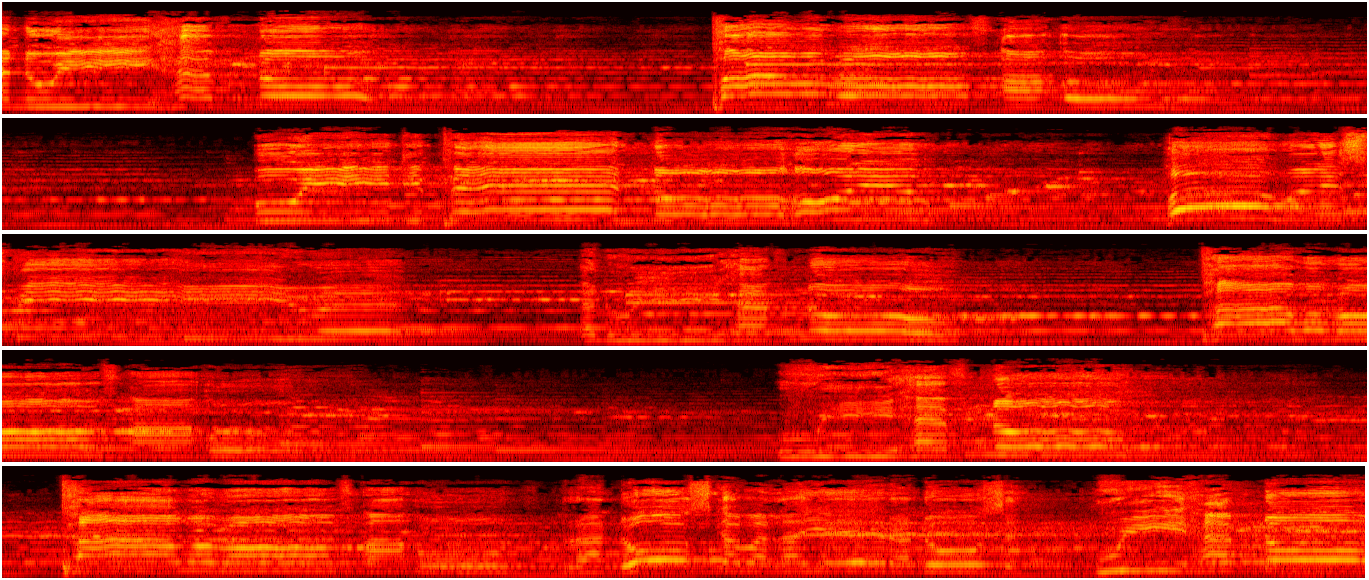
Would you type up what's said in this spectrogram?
And we have no power of our own. We depend on you, Holy Spirit. And we have no power of our own. We have no We have no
